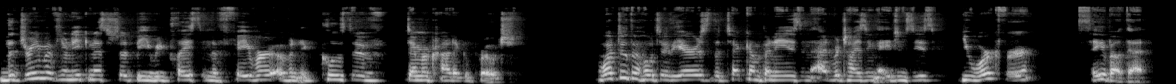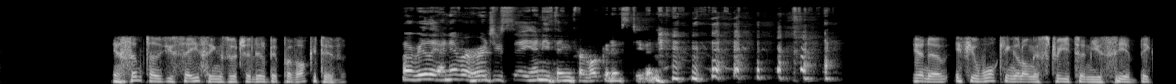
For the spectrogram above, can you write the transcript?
The dream of uniqueness should be replaced in the favor of an inclusive, democratic approach. What do the hoteliers, the tech companies, and advertising agencies you work for say about that? Yeah, sometimes you say things which are a little bit provocative. Oh, really? I never heard you say anything provocative, Stephen. you know, if you're walking along a street and you see a big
